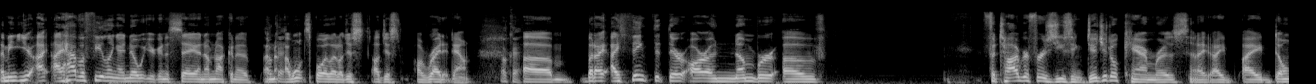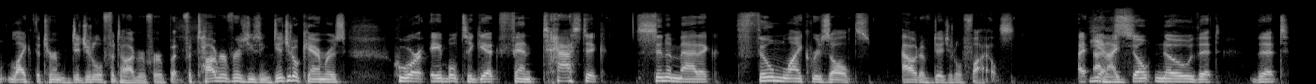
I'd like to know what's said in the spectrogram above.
I mean, you, I, I have a feeling I know what you're going to say, and I'm not going to. Okay. I won't spoil it. I'll just. I'll just. I'll write it down. Okay. Um, but I, I think that there are a number of photographers using digital cameras, and I, I, I don't like the term digital photographer, but photographers using digital cameras who are able to get fantastic cinematic film-like results out of digital files. I, And I don't know that that.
